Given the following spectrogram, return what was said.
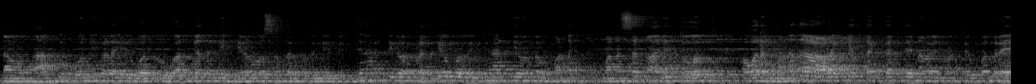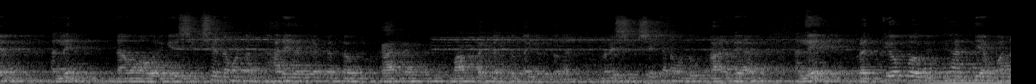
ನಾವು ನಾಲ್ಕು ಕೋಣೆಗಳಲ್ಲಿ ಒಂದು ವರ್ಗದಲ್ಲಿ ಹೇಳುವ ಸಂದರ್ಭದಲ್ಲಿ ವಿದ್ಯಾರ್ಥಿಗಳ ಪ್ರತಿಯೊಬ್ಬ ವಿದ್ಯಾರ್ಥಿ ಒಂದು ಮನ ಮನಸ್ಸನ್ನು ಅರಿತು ಅವರ ಮನದ ಆಳಕ್ಕೆ ತಕ್ಕಂತೆ ನಾವೇನ್ ಮಾಡ್ತೀವಪ್ಪ ಅಂದ್ರೆ ಅಲ್ಲಿ ನಾವು ಅವರಿಗೆ ಶಿಕ್ಷಣವನ್ನು ಧಾರೆ ಇರತಕ್ಕಂಥ ಒಂದು ಕಾರ್ಯ ಮಾಡ್ತಕ್ಕಂಥದ್ದಾಗಿರ್ತದೆ. ಅಂದರೆ ಶಿಕ್ಷಕನ ಒಂದು ಕಾರ್ಯ ಅಲ್ಲಿ ಪ್ರತಿಯೊಬ್ಬ ವಿದ್ಯಾರ್ಥಿಯ ಮನ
